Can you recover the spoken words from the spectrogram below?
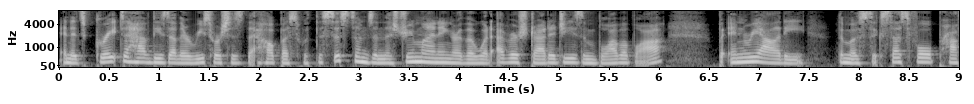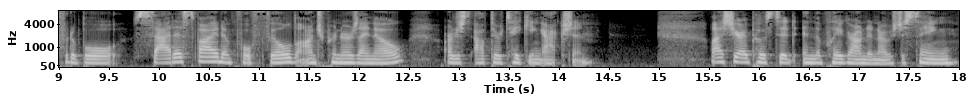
And it's great to have these other resources that help us with the systems and the streamlining or the whatever strategies and blah, blah, blah. But in reality, the most successful, profitable, satisfied, and fulfilled entrepreneurs I know are just out there taking action. Last year, I posted in the playground and I was just saying,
